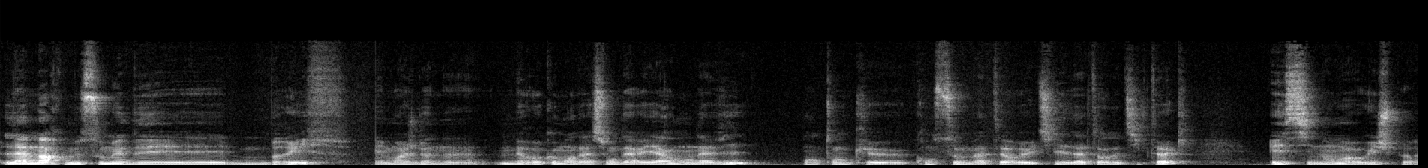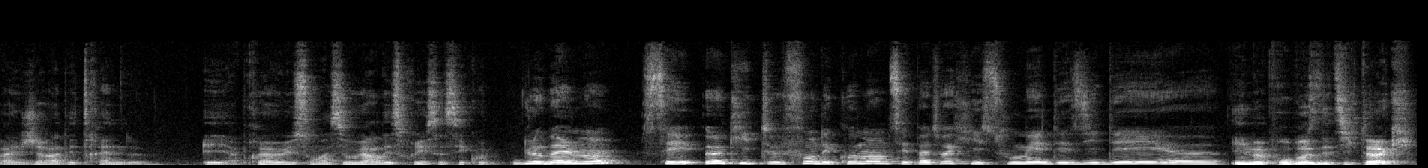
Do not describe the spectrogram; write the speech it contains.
La marque me soumet des briefs et moi je donne euh, mes recommandations derrière, mon avis, en tant que consommateur et utilisateur de TikTok. Et sinon, oui, je peux réagir à des trends. Et après, eux, ils sont assez ouverts d'esprit, ça c'est cool. Globalement, c'est eux qui te font des commandes, c'est pas toi qui soumets des idées. euh, Ils me proposent des TikTok.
